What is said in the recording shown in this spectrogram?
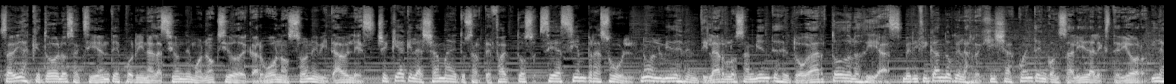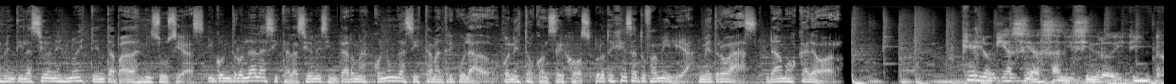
¿Sabías que todos los accidentes por inhalación de monóxido de carbono son evitables? Chequea que la llama de tus artefactos sea siempre azul. No olvides ventilar los ambientes de tu hogar todos los días, verificando que las rejillas cuenten con salida al exterior y las ventilaciones no estén tapadas ni sucias. Y controla las instalaciones internas con un gasista matriculado. Con estos consejos, proteges a tu familia. Metrogas, damos calor. ¿Qué es lo que hace a San Isidro distinto?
